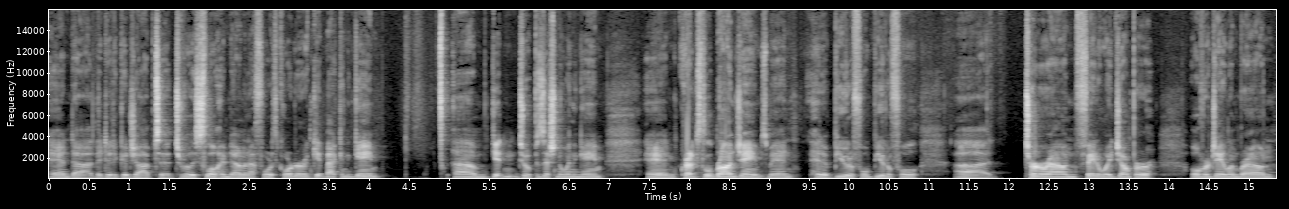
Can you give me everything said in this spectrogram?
and uh, they did a good job to, to really slow him down in that fourth quarter and get back in the game, um, get into a position to win the game. And credit to LeBron James, man, hit a beautiful, beautiful uh, turnaround fadeaway jumper over Jaylen Brown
